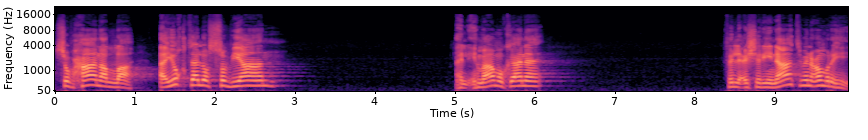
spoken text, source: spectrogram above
سبحان الله أيقتل الصبيان؟ الإمام كان في العشرينات من عمره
